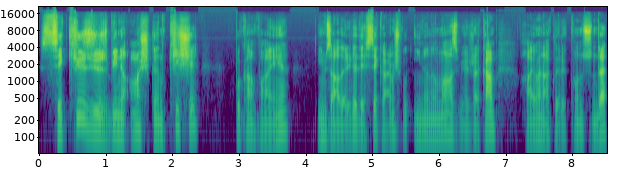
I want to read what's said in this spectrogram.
800 bini aşkın kişi bu kampanyaya imzalarıyla destek vermiş. Bu inanılmaz bir rakam hayvan hakları konusunda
